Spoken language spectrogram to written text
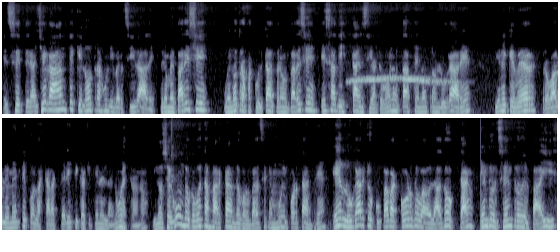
etcétera, llega antes que en otras universidades. Pero me parece, o en otra facultad, pero me parece esa distancia que vos notaste en otros lugares, tiene que ver probablemente con las características que tiene la nuestra, ¿no? Y lo segundo que vos estás marcando, que me parece que es muy importante, es el lugar que ocupaba Córdoba o la Docta, siendo el centro del país,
